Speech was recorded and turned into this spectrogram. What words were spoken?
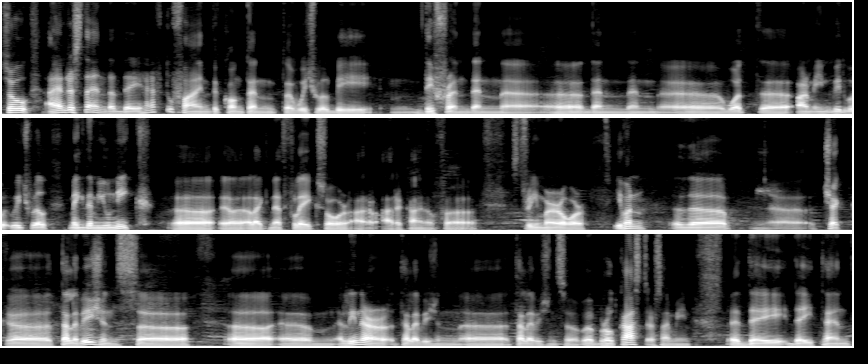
So I understand that they have to find the content uh, which will be different than uh, uh, than than uh, what I mean, which will make them unique, like Netflix or other kind of streamer or even the Czech televisions. Uh, um, linear television uh, televisions uh, broadcasters. I mean, they they tend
